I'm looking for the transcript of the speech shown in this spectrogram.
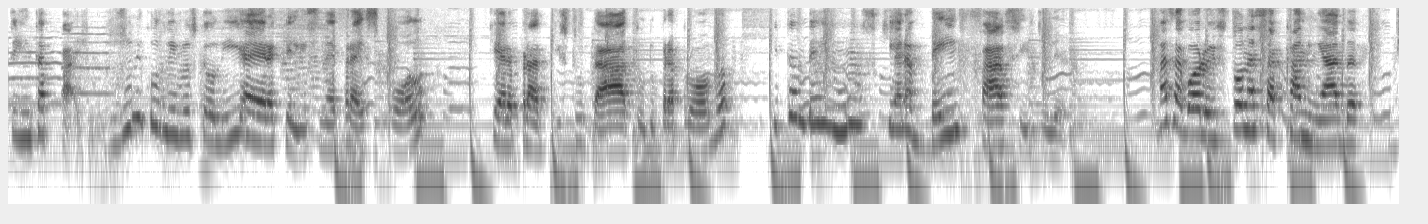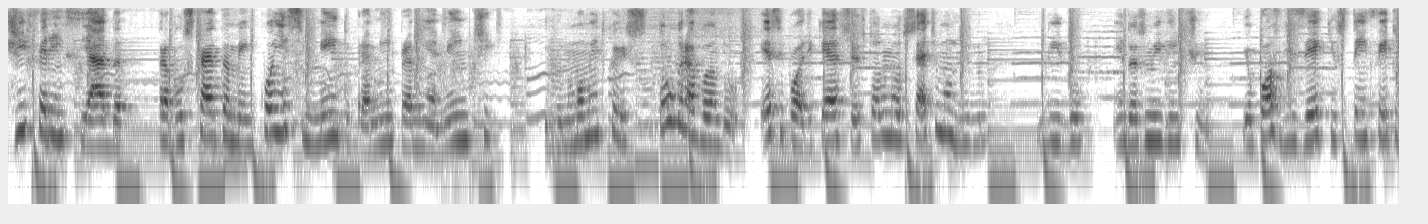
30 páginas. Os únicos livros que eu lia eram aqueles, né, para escola, que era para estudar tudo para prova, e também uns que era bem fácil de ler. Mas agora eu estou nessa caminhada diferenciada para buscar também conhecimento para mim, para minha mente. No momento que eu estou gravando esse podcast, eu estou no meu sétimo livro lido em 2021. Eu posso dizer que isso tem feito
